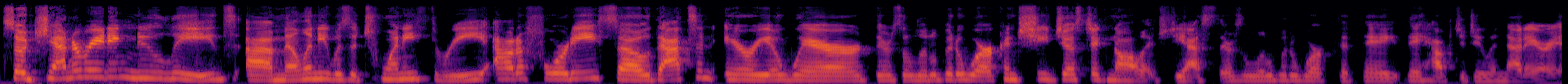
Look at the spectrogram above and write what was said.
So generating new leads uh, melanie was a 23 out of 40 so that's an area where there's a little bit of work and she just acknowledged yes there's a little bit of work that they they have to do in that area.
